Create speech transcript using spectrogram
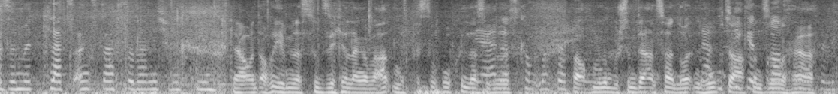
Also mit Platzangst darfst du da nicht hochgehen. ja, und auch eben, dass du sicher lange warten musst, bis du hochgelassen Ja, das wirst. kommt noch dazu. Weil auch nur eine bestimmte Anzahl an Leuten Ja, hoch darf und so. Ja. natürlich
